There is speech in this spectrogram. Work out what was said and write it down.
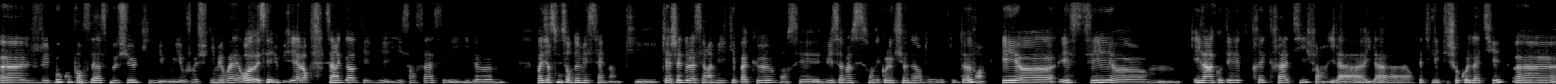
j'ai beaucoup pensé à ce monsieur qui, où je me suis dit, mais ouais. Oh, alors, c'est un gars qui est, est sans ça, c'est il on va dire c'est une sorte de mécène hein, qui, achète de la céramique et pas que. Bon, c'est lui et sa femme, ce sont des collectionneurs d'œuvres. et, euh, c'est, euh, il a un côté très créatif. Hein. Il a, il a, en fait, il était chocolatier euh,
